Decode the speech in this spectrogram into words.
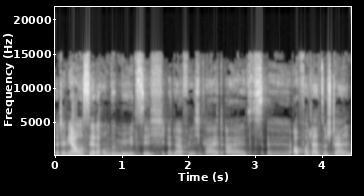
Netanyahu ist sehr darum bemüht, sich in der Öffentlichkeit als äh, Opfer darzustellen,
